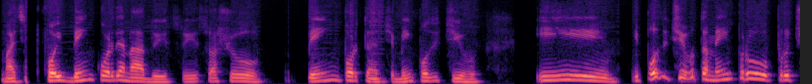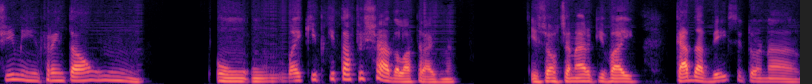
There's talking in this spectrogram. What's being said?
mas foi bem coordenado isso. Isso eu acho bem importante, bem positivo. E, e positivo também para o time enfrentar um, um, uma equipe que está fechada lá atrás, né? Isso é um cenário que vai cada vez se tornar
